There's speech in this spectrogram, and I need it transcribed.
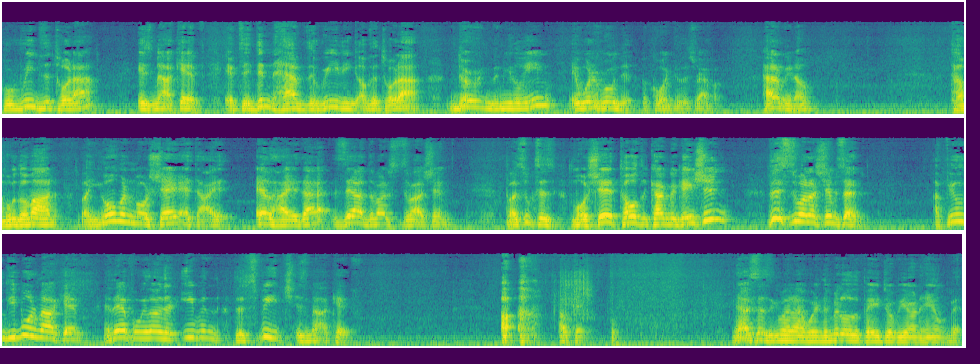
who reads the Torah, is me'akev? If they didn't have the reading of the Torah during the Miluim, it would have ruined it, according to this rabbi. How do we know? Talmud Omar, Vayoman Moshe el ha'edah, ze adavar shetzava Hashem. Pasuk says, Moshe told the congregation, this is what Hashem said. Feel dibur ma'akev, and therefore we learn that even the speech is ma'akev. okay. Now it says the Gemara, we're in the middle of the page over here on Hamel Bet.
